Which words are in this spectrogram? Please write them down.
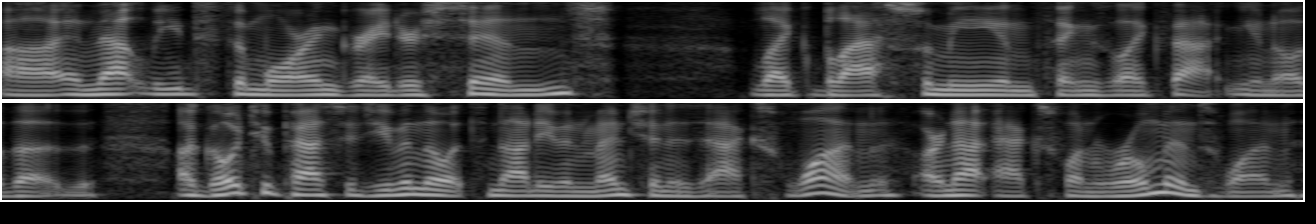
Uh, and that leads to more and greater sins like blasphemy and things like that. You know, the, the- a go-to passage, even though it's not even mentioned, is Acts one, or not Acts one, Romans one,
